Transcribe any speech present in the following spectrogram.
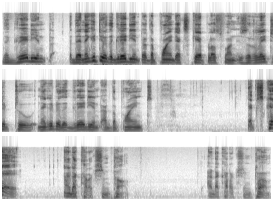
the gradient the negative of the gradient at the point xk plus 1 is related to negative the gradient at the point xk and a correction term and a correction term.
